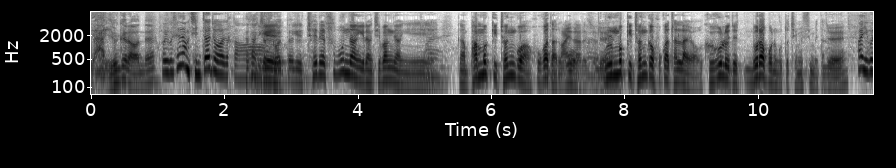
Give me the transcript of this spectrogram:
야 이런 게 나왔네. 어, 이거 세상 진짜 좋아졌다. 세상 진짜 이게, 좋았다. 이게 최대 수분량이랑 지방량이 네. 그냥 밥 먹기 전과 후가 다르고 많이 다르죠. 물 먹기 전과 후가 달라요. 그걸로 이제 놀아보는 것도 재밌습니다. 예. 아니 이거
